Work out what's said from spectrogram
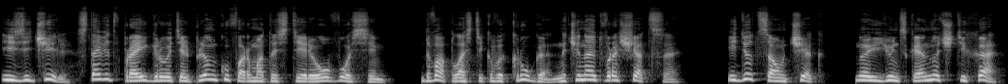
Изи Чиль ставит в проигрыватель пленку формата стерео 8. Два пластиковых круга начинают вращаться. Идет саундчек, но июньская ночь тиха,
